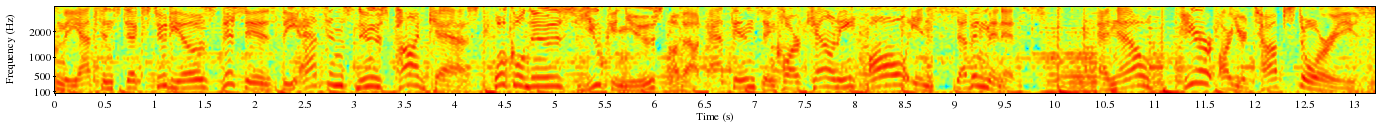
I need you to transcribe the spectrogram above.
From the Athens Tech Studios, this is the Athens News Podcast. Local news you can use about Athens and Clarke County, all in seven minutes. And now, here are your top stories.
